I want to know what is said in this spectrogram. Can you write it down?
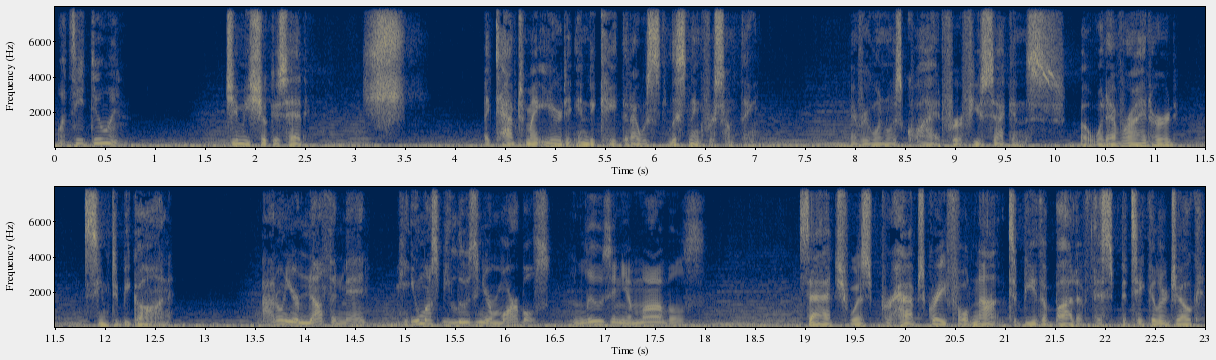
What's he doing? Jimmy shook his head. Shh. I tapped my ear to indicate that I was listening for something. Everyone was quiet for a few seconds, but whatever I had heard seemed to be gone. I don't hear nothing, man. You must be losing your marbles. Losing your marbles. Satch was perhaps grateful not to be the butt of this particular joke,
